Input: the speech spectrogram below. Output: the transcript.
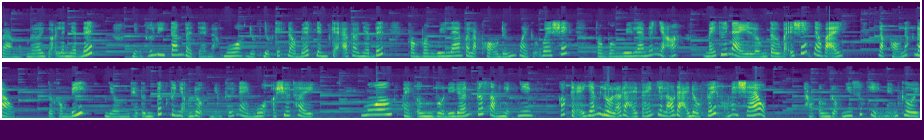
vào một nơi gọi là nhà bếp. Những thứ ly tâm và tề mặt mua được được các đầu bếp đem cả vào nhà bếp. Phòng vân Quy Lam và Lập Hộ đứng ngoài cửa quan sát. Phòng vân Quy Lam nói nhỏ, mấy thứ này lượng từ bảy xét nào vậy? Lập Hộ lắc đầu, tôi không biết, nhưng theo tin tức tôi nhận được những thứ này mua ở siêu thị. Mua, Hoàng ưng vừa đi đến cất giọng ngạc nhiên, có kẻ dám lừa lão đại bán cho lão đại đồ phế phẩm hay sao? Hồng ưng đột nhiên xuất hiện mỉm cười,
